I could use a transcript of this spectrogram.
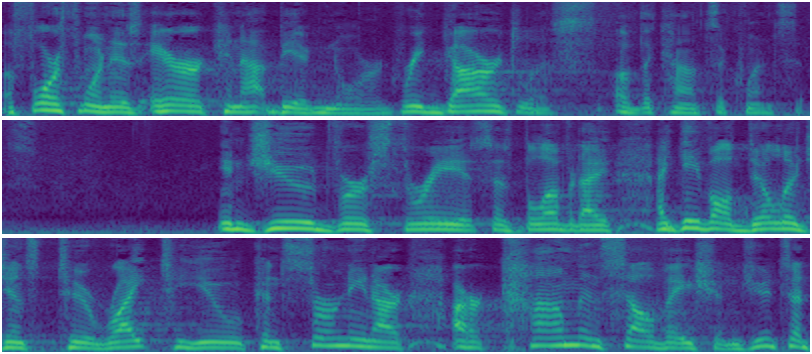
A fourth one is error cannot be ignored, regardless of the consequences. In Jude, verse 3, it says, Beloved, I, I gave all diligence to write to you concerning our, our common salvation. Jude said,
